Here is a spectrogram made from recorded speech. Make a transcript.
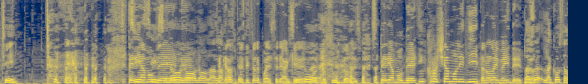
Sì. Speriamo Sì, sì, bene. sì, no, no, no, la- la che la parte- superstizione può essere anche molto subdola. Speriamo bene. Incrociamo le dita, non l'hai mai detto. La, la cosa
